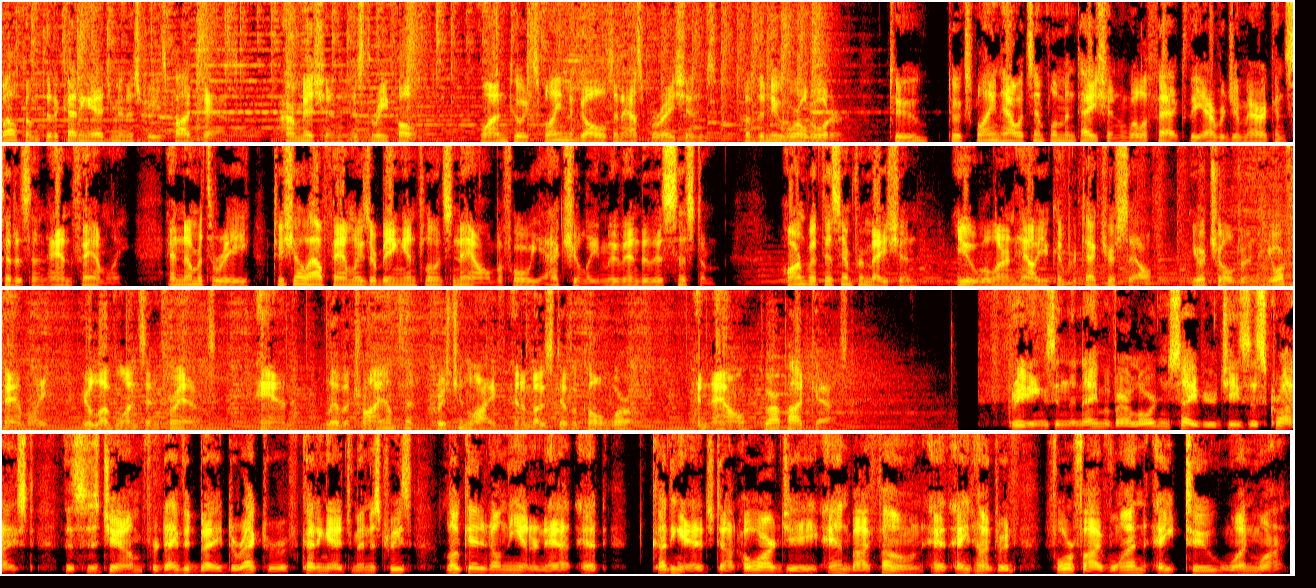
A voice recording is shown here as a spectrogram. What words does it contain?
Welcome to the Cutting Edge Ministries podcast. Our mission is threefold. One, to explain the goals and aspirations of the New World Order. Two, to explain how its implementation will affect the average American citizen and family. And number three, to show how families are being influenced now before we actually move into this system. Armed with this information, you will learn how you can protect yourself, your children, your family, your loved ones, and friends, and live a triumphant Christian life in a most difficult world. And now to our podcast. Greetings in the name of our Lord and Savior, Jesus Christ. This is Jim for David Bay, Director of Cutting Edge Ministries, located on the internet at cuttingedge.org and by phone at 800 451 8211.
